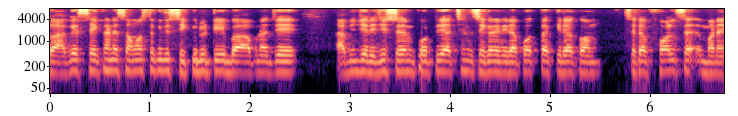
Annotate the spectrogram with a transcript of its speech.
তো আগে সেখানে সমস্ত কিছু সিকিউরিটি বা আপনার যে, আপনি যে রেজিস্ট্রেশন করতে যাচ্ছেন, সেখানে নিরাপত্তা কীরকম, সেটা ফলস মানে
